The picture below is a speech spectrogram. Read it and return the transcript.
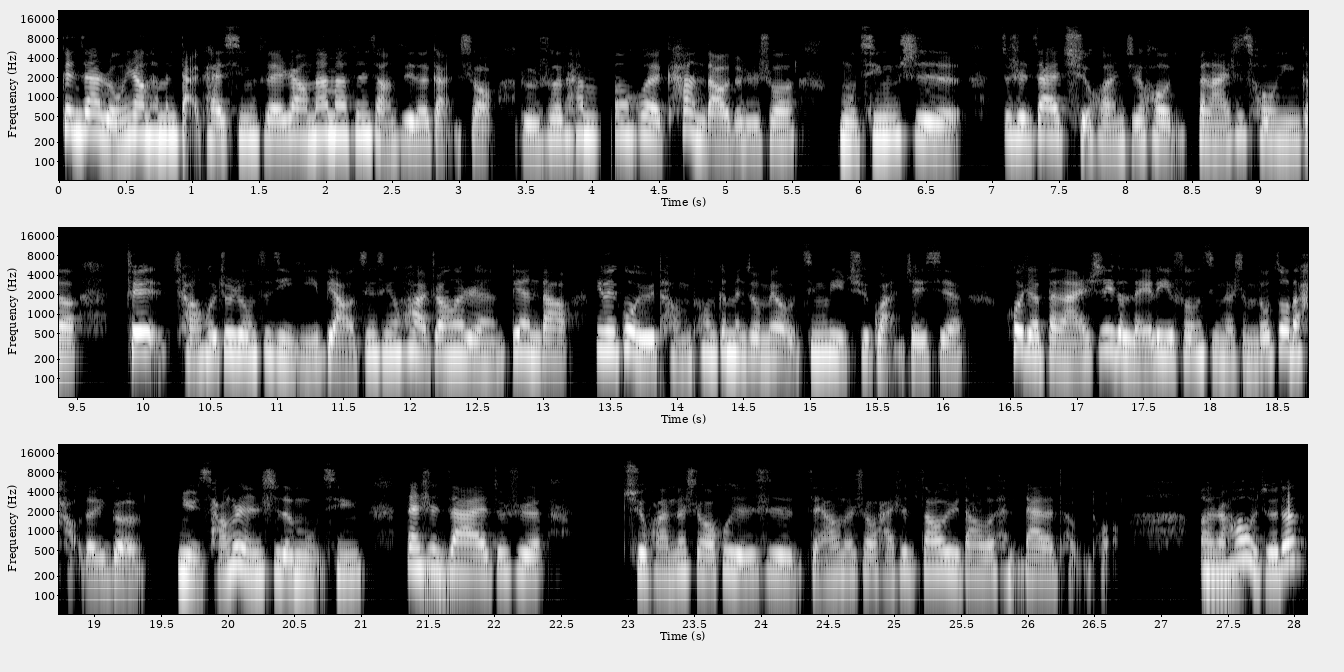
更加容易让他们打开心扉，让妈妈分享自己的感受。比如说他们会看到，就是说母亲是就是在取环之后，本来是从一个非常会注重自己仪表、精心化妆的人，变到因为过于疼痛，根本就没有精力去管这些，或者本来是一个雷厉风行的、什么都做得好的一个女强人式的母亲，但是在就是。取环的时候，或者是怎样的时候，还是遭遇到了很大的疼痛。嗯，然后我觉得，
